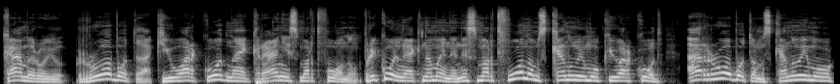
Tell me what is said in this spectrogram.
Камерою робота QR-код на екрані смартфону. Прикольно, як на мене, не смартфоном скануємо QR-код, а роботом скануємо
